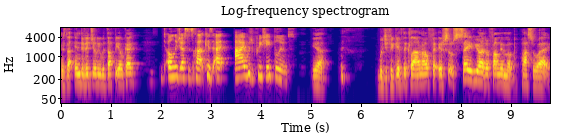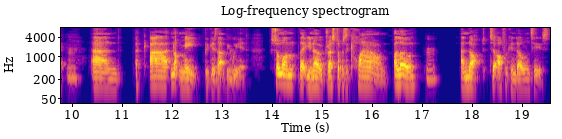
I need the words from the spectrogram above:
Is that individually, would that be okay? Only dressed as a clown because I I would appreciate balloons. Yeah. Would you forgive the clown outfit? If so, say if you had a family member pass away, and uh, not me because that'd be weird. Someone that you know dressed up as a clown alone and knocked to offer condolences.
